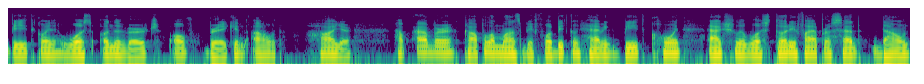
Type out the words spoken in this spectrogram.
Bitcoin was on the verge of breaking out higher. However, a couple of months before Bitcoin halving, Bitcoin actually was 35% down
